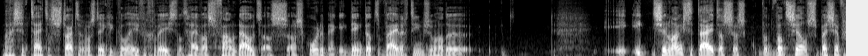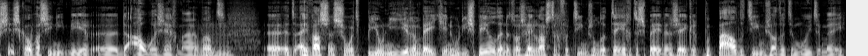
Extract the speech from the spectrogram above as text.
Maar zijn tijd als starter was denk ik wel even geweest. Want hij was found out als, als quarterback. Ik denk dat weinig teams hem hadden zijn langste tijd als, als want, want zelfs bij San Francisco was hij niet meer de oude, zeg maar. Want Mhm. Het, hij was een soort pionier een beetje in hoe hij speelde. En het was heel lastig voor teams om dat tegen te spelen. En zeker bepaalde teams hadden er moeite mee.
